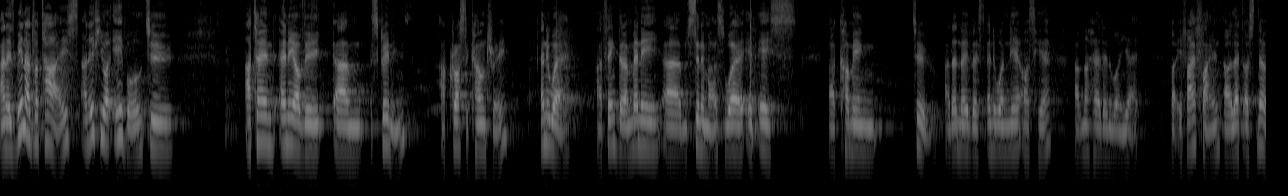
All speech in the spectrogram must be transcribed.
And it's been advertised, and if you are able to attend any of the um, screenings across the country, anywhere, I think there are many um, cinemas where it is uh, coming to. I don't know if there's anyone near us here. I've not heard anyone yet. But if I find, I'll let us know.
